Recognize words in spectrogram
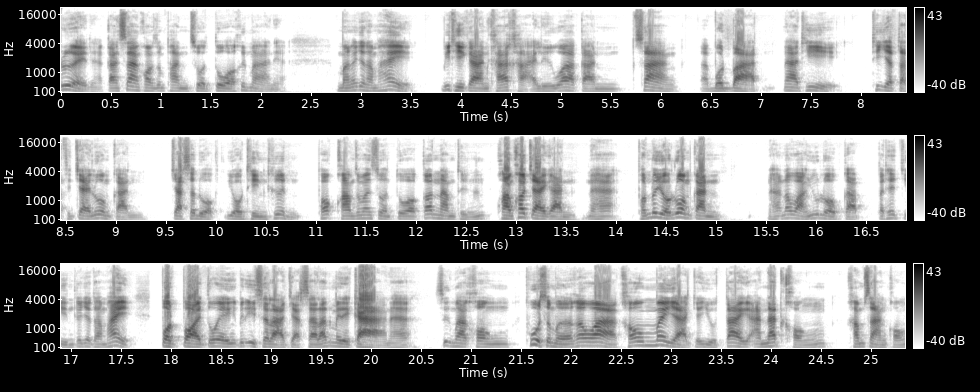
เรื่อยๆนะการสร้างความสัมพันธ์ส่วนตัวขึ้นมาเนี่ย มันก็จะทำให้วิธีการค้าขายหรือว่าการสร้างบทบาทหน้าที่ที่จะตัดสินใจร่วมกัน จะสะดวกโยทินขึ้น เพราะความสัมพันธ์ส่วนตัวก็นำถึงความเข้าใจกันนะฮะผลประโยชน์ร่วมกันนะฮะระหว่างยุโรปกับประเทศจีนก็จะทำให้ปลดปล่อยตัวเองเป็นอิสระจากสหรัฐอเมริกานะฮะซึ่งมาคงพูดเสมอเขาว่าเขาไม่อยากจะอยู่ใต้อำนาจของคำสั่งของ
